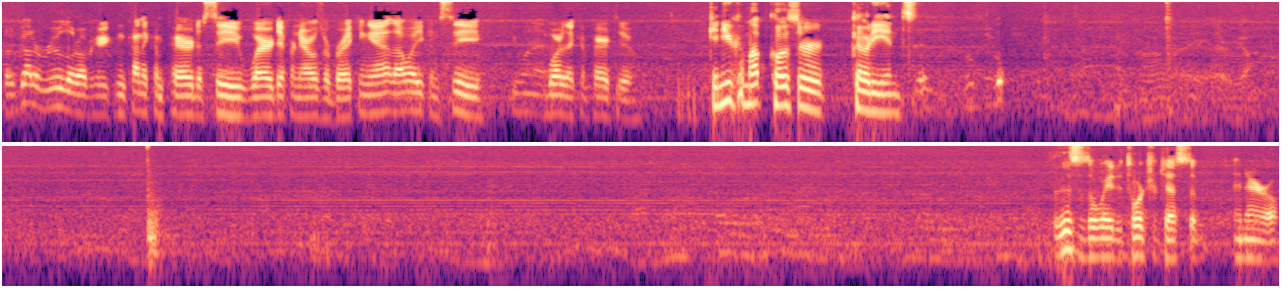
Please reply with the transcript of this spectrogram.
So we've got a ruler over here. You can kind of compare to see where different arrows are breaking at. That way you can see where they compare to. Can you come up closer, Cody? And s- There we go. so this is a way to torture test an arrow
